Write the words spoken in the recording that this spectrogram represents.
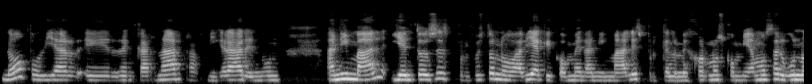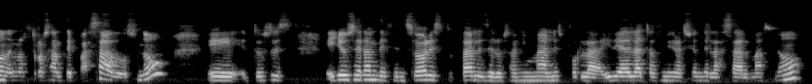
¿no? Podía eh, reencarnar, transmigrar en un animal y entonces, por supuesto, no había que comer animales porque a lo mejor nos comíamos alguno de nuestros antepasados, ¿no? Eh, entonces, ellos eran defensores totales de los animales por la idea de la transmigración de las almas, ¿no?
